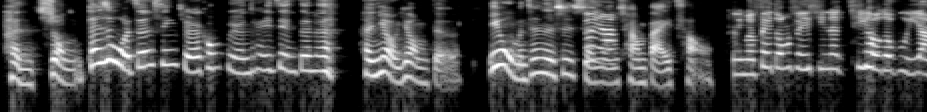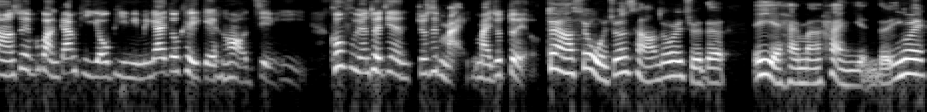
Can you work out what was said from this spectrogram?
很重，但是我真心觉得空服员推荐真的。很有用的，因为我们真的是神农尝百草，啊、你们非东非西，那气候都不一样啊，所以不管干皮油皮，你们应该都可以给很好的建议。空服员推荐就是买买就对了。对啊，所以我就常常都会觉得，哎、欸，也还蛮汗颜的，因为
